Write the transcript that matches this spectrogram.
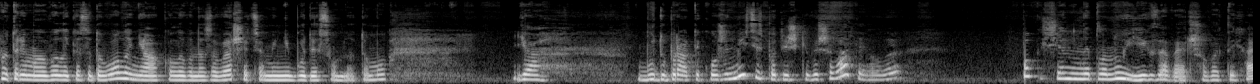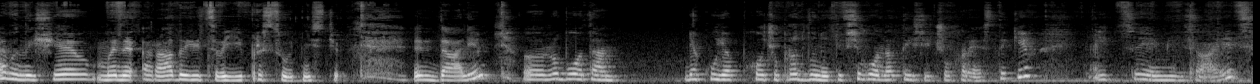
отримую велике задоволення, а коли вона завершиться, мені буде сумно. Тому я буду брати кожен місяць, потрішки вишивати, але поки ще не планую їх завершувати. Хай вони ще мене радують своєю присутністю. Далі робота яку я хочу продвинути всього на тисячу хрестиків. І це мій заєць.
